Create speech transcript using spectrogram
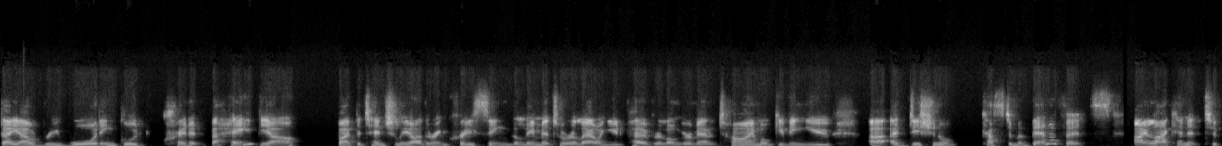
they are rewarding good credit behavior by potentially either increasing the limit or allowing you to pay over a longer amount of time or giving you uh, additional customer benefits. I liken it to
